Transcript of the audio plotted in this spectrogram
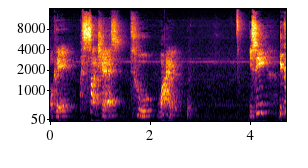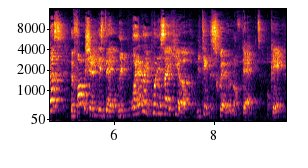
okay, such as 2y. You see, because the function is that we, whatever we put inside here, we take the square root of that, okay?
